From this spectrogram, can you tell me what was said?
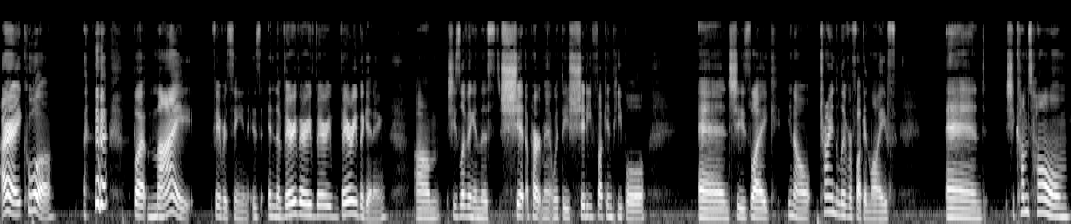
All right, cool. but my favorite scene is in the very very very very beginning. Um she's living in this shit apartment with these shitty fucking people and she's like, you know, trying to live her fucking life. And she comes home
